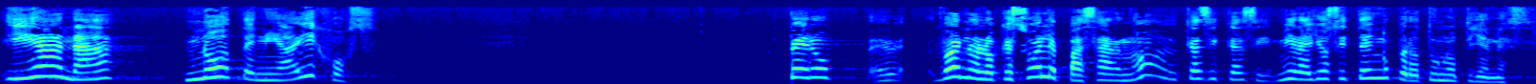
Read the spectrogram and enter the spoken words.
y Ana no tenía hijos. Pero, eh, bueno, lo que suele pasar, ¿no? Casi, casi, mira, yo sí tengo, pero tú no tienes.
